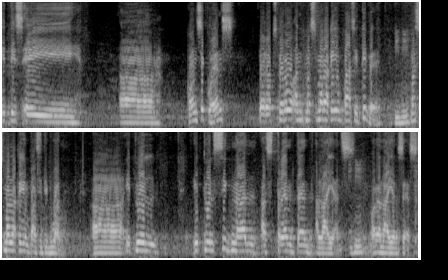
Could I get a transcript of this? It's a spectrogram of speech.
It is a uh, consequence, perhaps, pero ang mas malaki yung positive eh. Mas malaki yung positive one. Uh, it will it will signal a strengthened alliance or alliances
